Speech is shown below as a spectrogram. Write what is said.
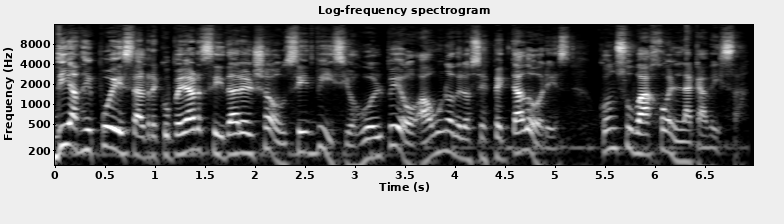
Días después, al recuperarse y dar el show, Sid Vicious golpeó a uno de los espectadores con su bajo en la cabeza.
